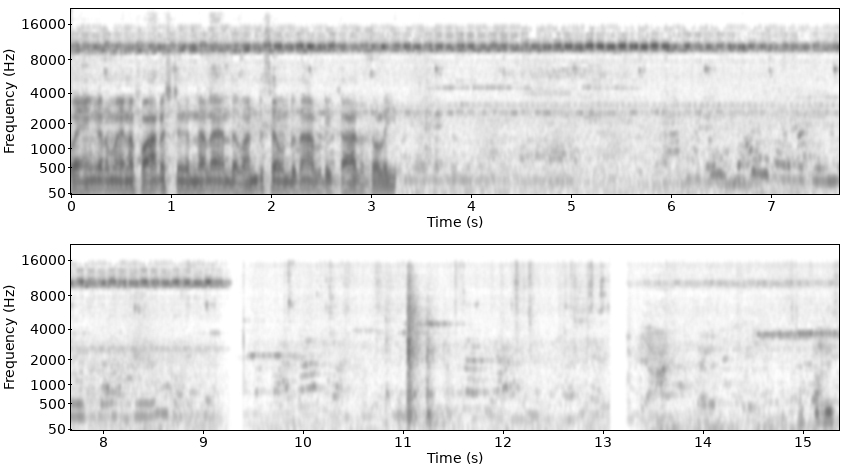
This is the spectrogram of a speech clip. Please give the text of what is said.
பயங்கரமாக ஏன்னா ஃபாரஸ்ட்டுங்கிறதுனால அந்த வண்டு சவுண்டு தான் அப்படி காதை habis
